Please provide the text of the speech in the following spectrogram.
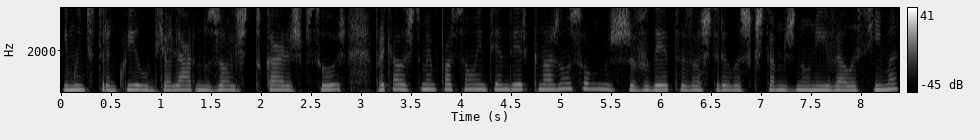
e muito tranquilo, de olhar nos olhos, de tocar as pessoas, para que elas também possam entender que nós não somos vedetas ou estrelas que estamos num nível acima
